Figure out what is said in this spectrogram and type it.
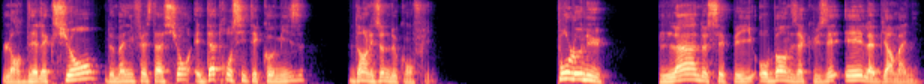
lors d'élections, de manifestations et d'atrocités commises dans les zones de conflit. Pour l'ONU, l'un de ces pays au banc des accusés est la Birmanie.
